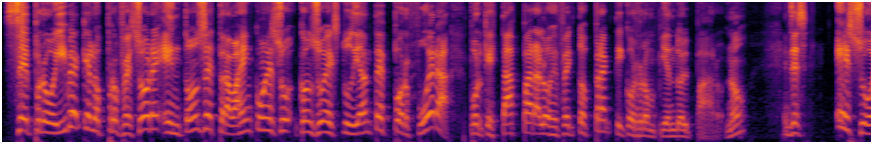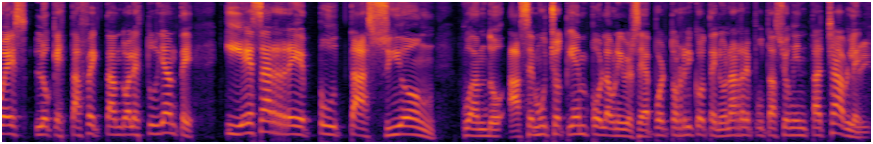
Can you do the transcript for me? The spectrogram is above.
se prohíbe que los profesores entonces trabajen con, con sus estudiantes por fuera, porque estás para los efectos prácticos rompiendo el paro, ¿no? Entonces, eso es lo que está afectando al estudiante y esa reputación cuando hace mucho tiempo la Universidad de Puerto Rico tenía una reputación intachable,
